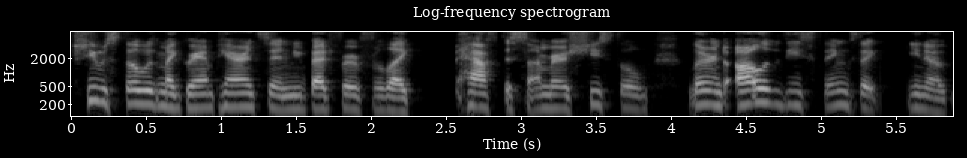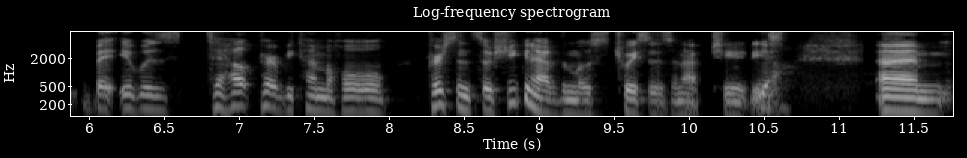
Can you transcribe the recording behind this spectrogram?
she was still with my grandparents in New Bedford for like half the summer. She still learned all of these things that, you know, but it was to help her become a whole person so she can have the most choices and opportunities. Yeah. Um,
